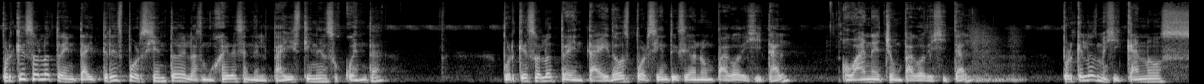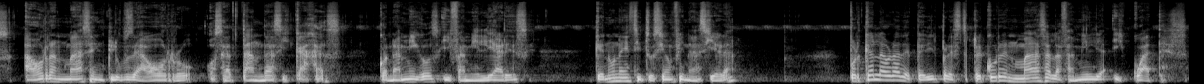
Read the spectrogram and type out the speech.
¿Por qué solo 33% de las mujeres en el país tienen su cuenta? ¿Por qué solo 32% hicieron un pago digital? ¿O han hecho un pago digital? ¿Por qué los mexicanos ahorran más en clubs de ahorro, o sea, tandas y cajas, con amigos y familiares, que en una institución financiera? ¿Por qué a la hora de pedir préstamo recurren más a la familia y cuates,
